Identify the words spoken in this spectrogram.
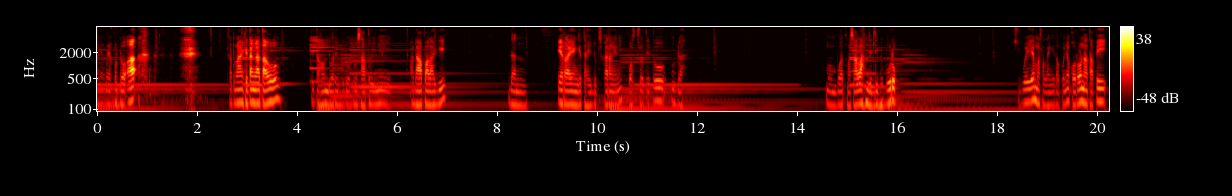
banyak-banyak berdoa. Karena kita nggak tahu di tahun 2021 ini ada apa lagi. Dan era yang kita hidup sekarang ini post truth itu udah membuat masalah menjadi lebih buruk. Maksud gue ya masalah yang kita punya corona tapi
